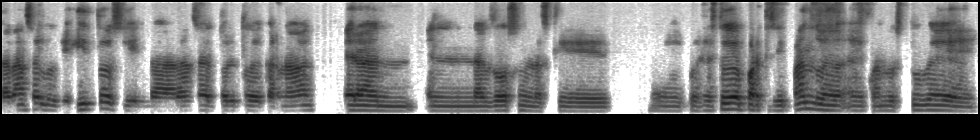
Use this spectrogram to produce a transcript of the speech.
la danza de los viejitos y la danza del torito de carnaval eran en las dos en las que eh, pues estuve participando eh, cuando estuve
